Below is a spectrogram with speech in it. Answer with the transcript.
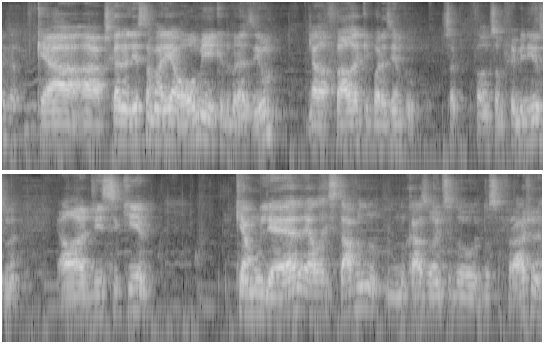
exatamente. Que é a, a psicanalista Maria Homem aqui do Brasil, ela fala que, por exemplo, só falando sobre feminismo, né? Ela disse que, que a mulher, ela estava, no, no caso antes do, do sufrágio, né?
